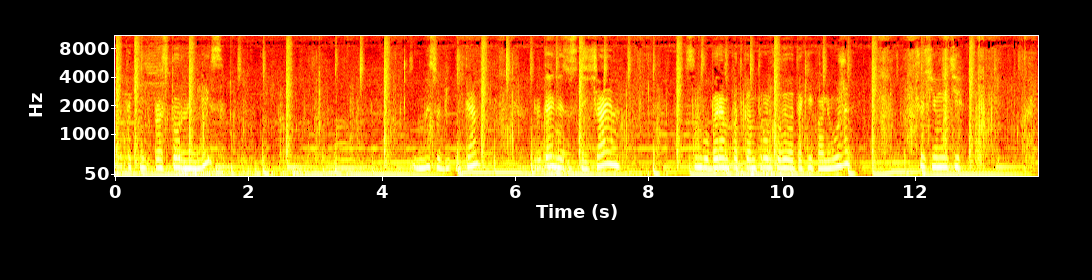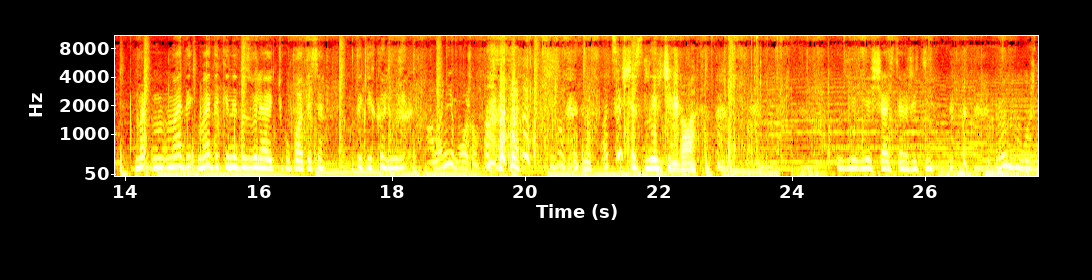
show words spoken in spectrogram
Ось такий просторний ліс. І ми собі йдемо, людей не зустрічаємо. Сімбу беремо під контроль, коли отакі калюжі. Щось йому ті меди- медики не дозволяють купатися в таких калюжах. А мені можна. Оце щасливчик. Да. Є, є щастя в житті. Ромі можна.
